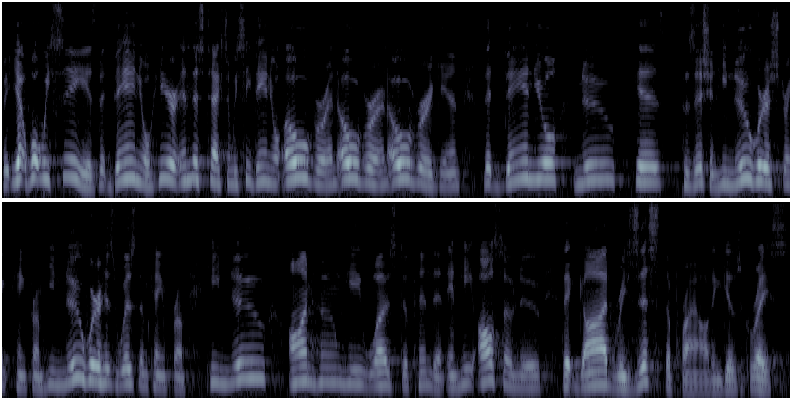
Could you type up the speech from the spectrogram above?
But yet, what we see is that Daniel, here in this text, and we see Daniel over and over and over again, that Daniel knew his position. He knew where his strength came from, he knew where his wisdom came from, he knew on whom he was dependent. And he also knew that God resists the proud and gives grace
